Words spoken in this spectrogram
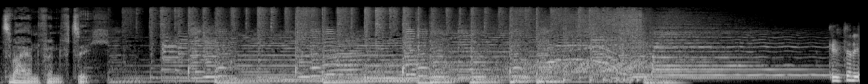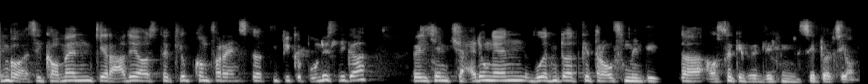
52. Christian Ebenbauer, Sie kommen gerade aus der Clubkonferenz der Tipico Bundesliga. Welche Entscheidungen wurden dort getroffen in dieser außergewöhnlichen Situation?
